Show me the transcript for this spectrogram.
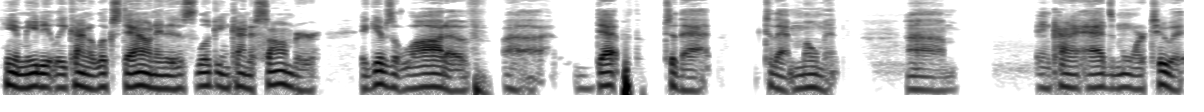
he immediately kind of looks down and is looking kind of somber. It gives a lot of uh, depth to that to that moment, um, and kind of adds more to it,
